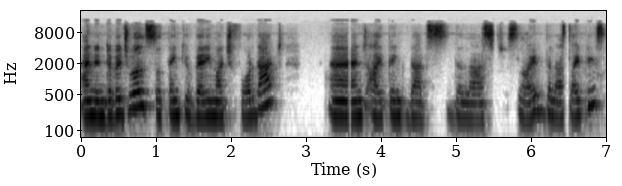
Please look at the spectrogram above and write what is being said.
and individuals. So thank you very much for that. And I think that's the last slide. The last slide, please.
